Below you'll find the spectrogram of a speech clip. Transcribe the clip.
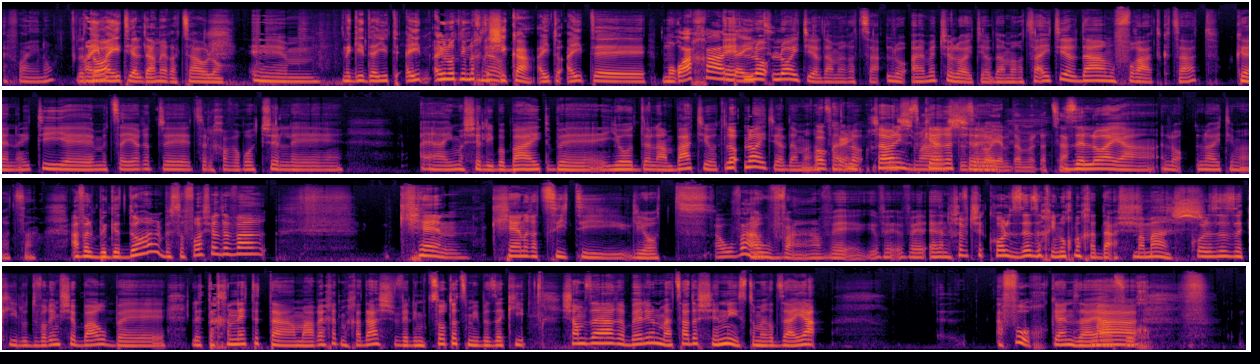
איפה היינו? זה האם טוב? היית ילדה מרצה או לא? אמ, נגיד, היית, היית, היו נותנים לך. נשיקה, היית, היית אה, מורחת, אה, היית... לא, לא הייתי ילדה מרצה. לא, האמת שלא הייתי ילדה מרצה. הייתי ילדה מופרעת קצת. כן, הייתי uh, מציירת אצל חברות של האימא שלי בבית ביוד על האמבטיות. לא, לא הייתי ילדה מרצה. אוקיי. לא, עכשיו אני נזכרת שזה לא ילדה מרצה. זה לא היה, לא, לא הייתי מרצה. אבל בגדול, בסופו של דבר, כן, כן רציתי להיות אהובה. אהובה, ואני חושבת שכל זה זה חינוך מחדש. ממש. כל זה זה כאילו דברים שבאו ב- לתכנת את המערכת מחדש ולמצוא את עצמי בזה, כי שם זה היה רבליון מהצד השני, זאת אומרת, זה היה... הפוך, כן? זה היה... מה הפוך?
